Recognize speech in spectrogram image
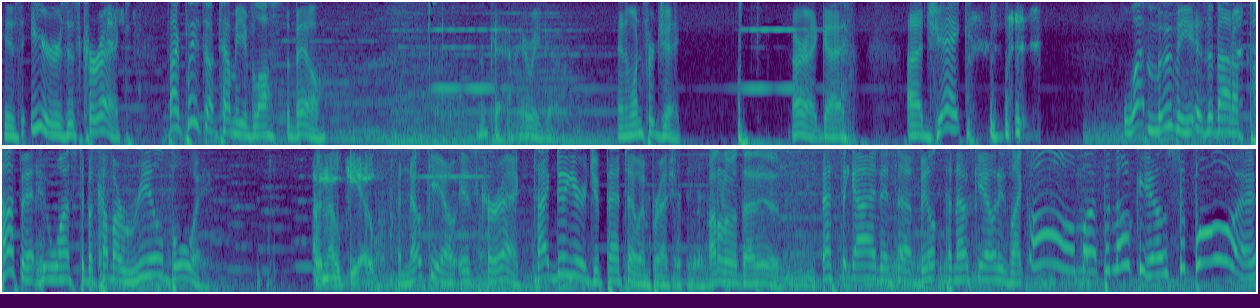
His ears is correct. Tige, please don't tell me you've lost the bell. Okay, here we go. And one for Jake. All right, guys. Uh, Jake, what movie is about a puppet who wants to become a real boy? Pinocchio. Pinocchio is correct. Tige, do your Geppetto impression. I don't know what that is. That's the guy that uh, built Pinocchio, and he's like, "Oh, my Pinocchio's a boy."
